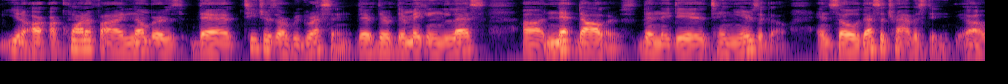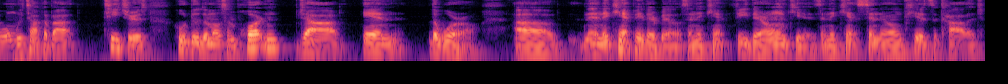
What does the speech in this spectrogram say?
you know, are, are, quantifying numbers that teachers are regressing. They're, they're, they're making less, uh, net dollars than they did 10 years ago. And so that's a travesty, uh, when we talk about teachers who do the most important job in the world. Uh, and they can't pay their bills and they can't feed their own kids and they can't send their own kids to college.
